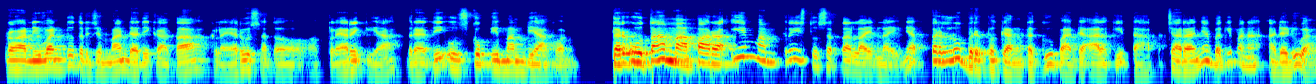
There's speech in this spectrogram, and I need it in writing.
rohaniwan itu terjemahan dari kata klerus atau klerik ya, berarti uskup, imam, diakon. Terutama para imam Kristus serta lain-lainnya perlu berpegang teguh pada Alkitab. Caranya bagaimana? Ada dua.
